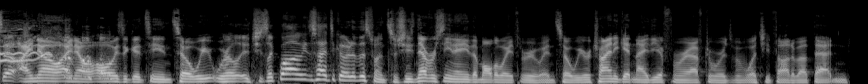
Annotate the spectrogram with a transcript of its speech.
so I know, I know, always a good scene. So we were. And she's like, "Well, we decided to go to this one." So she's never seen any of them all the way through, and so we were trying to get an idea from her afterwards of what she thought about that. And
